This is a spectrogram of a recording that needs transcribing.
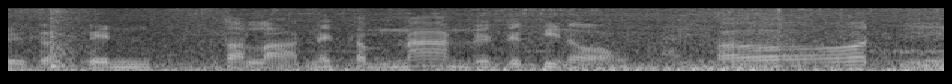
ยก็เป็นตลาดในตำนานเลยเด้พี่น้องเออนี่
